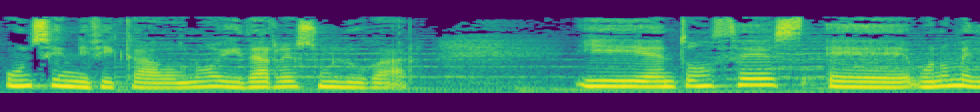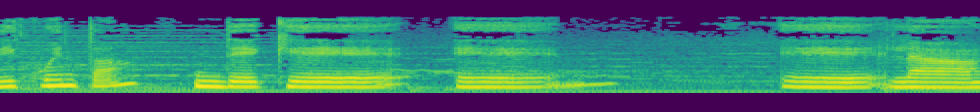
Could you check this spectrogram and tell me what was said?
un significado, ¿no? Y darles un lugar. Y entonces, eh, bueno, me di cuenta de que eh, eh, la,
